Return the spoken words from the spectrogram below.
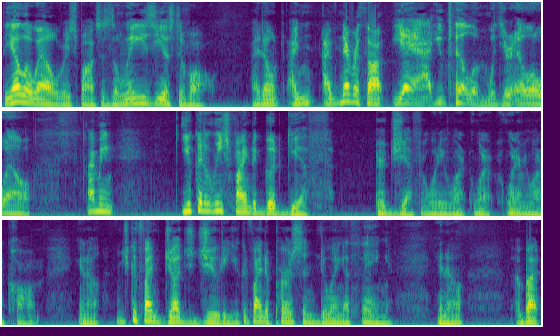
the LOL response is the laziest of all. I don't. I I've never thought, yeah, you tell them with your LOL. I mean, you could at least find a good GIF or GIF or whatever you want, whatever you want to call them. You know, you could find Judge Judy. You could find a person doing a thing. You know, but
